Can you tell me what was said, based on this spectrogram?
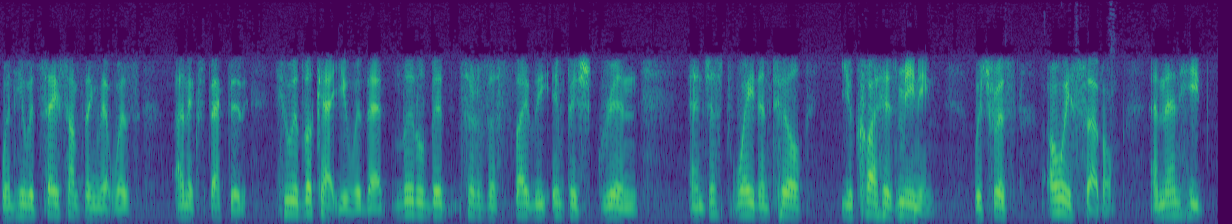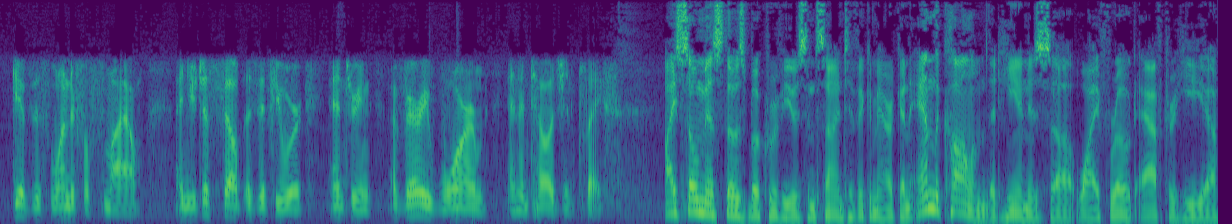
when he would say something that was unexpected, he would look at you with that little bit sort of a slightly impish grin, and just wait until you caught his meaning, which was always subtle, and then he'd give this wonderful smile, and you just felt as if you were entering a very warm and intelligent place. I so miss those book reviews in Scientific American and the column that he and his uh, wife wrote after he uh,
